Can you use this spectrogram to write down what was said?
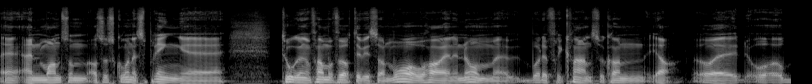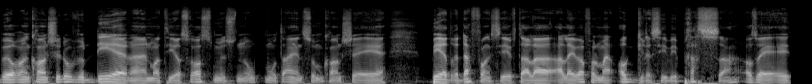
Eh, en mann som altså Skånes springer eh, to ganger 45 hvis han må, og har en enorm eh, både frekvens og kan Ja. Og, og, og bør han kanskje da vurdere en Mathias Rasmussen opp mot en som kanskje er bedre defensivt, eller, eller, i hvert fall mer aggressiv i presset? Altså, jeg,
